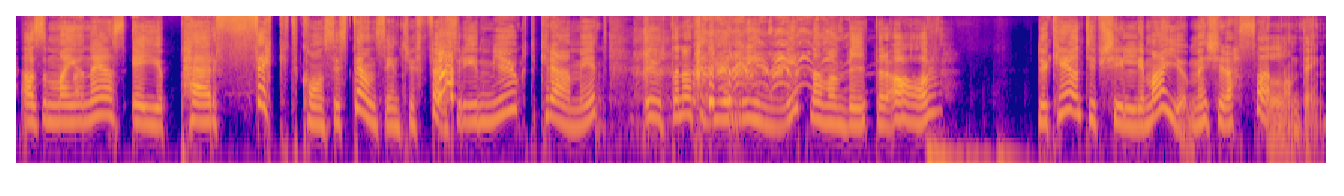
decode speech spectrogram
alltså majonnäs är ju perfekt konsistens i en tryffel, för det är mjukt, krämigt, utan att det blir rinnigt när man biter av. Du kan göra typ chili mayo med sriracha eller någonting.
